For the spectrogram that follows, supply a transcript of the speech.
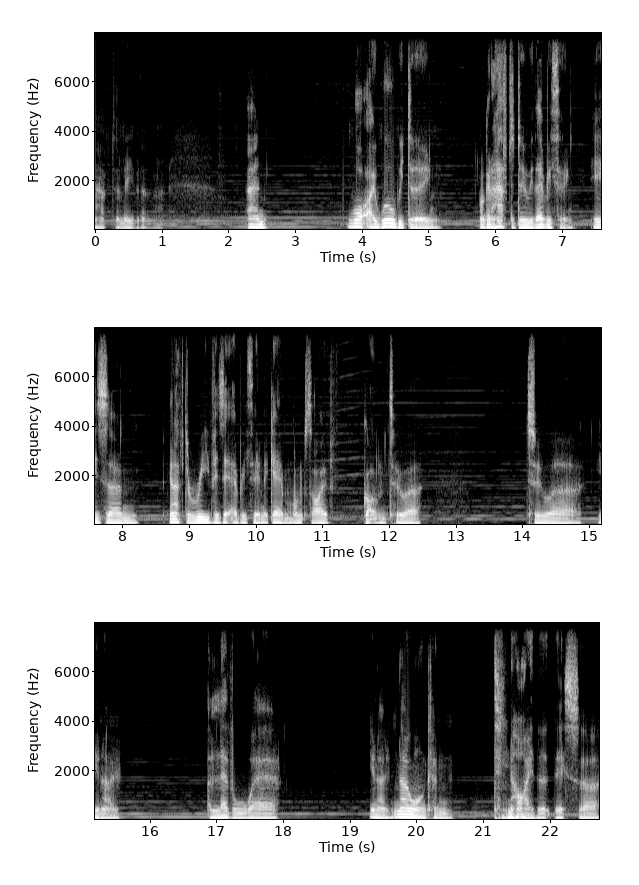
to have to leave it at that. And what I will be doing, I'm to have to do with everything, is um, to have to revisit everything again once I've gotten to a to a you know a level where you know no one can deny that this uh,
